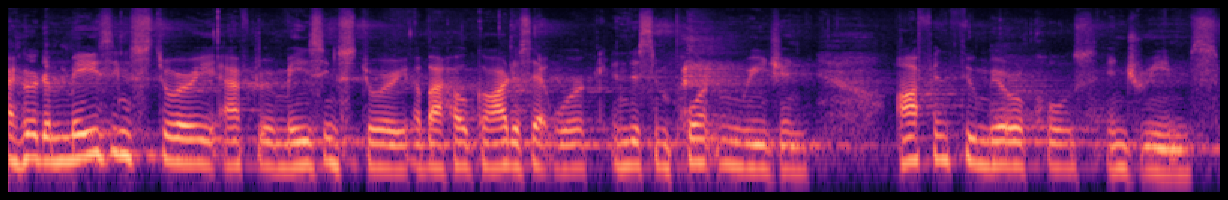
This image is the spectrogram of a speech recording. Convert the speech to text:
I heard amazing story after amazing story about how God is at work in this important region, often through miracles and dreams.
